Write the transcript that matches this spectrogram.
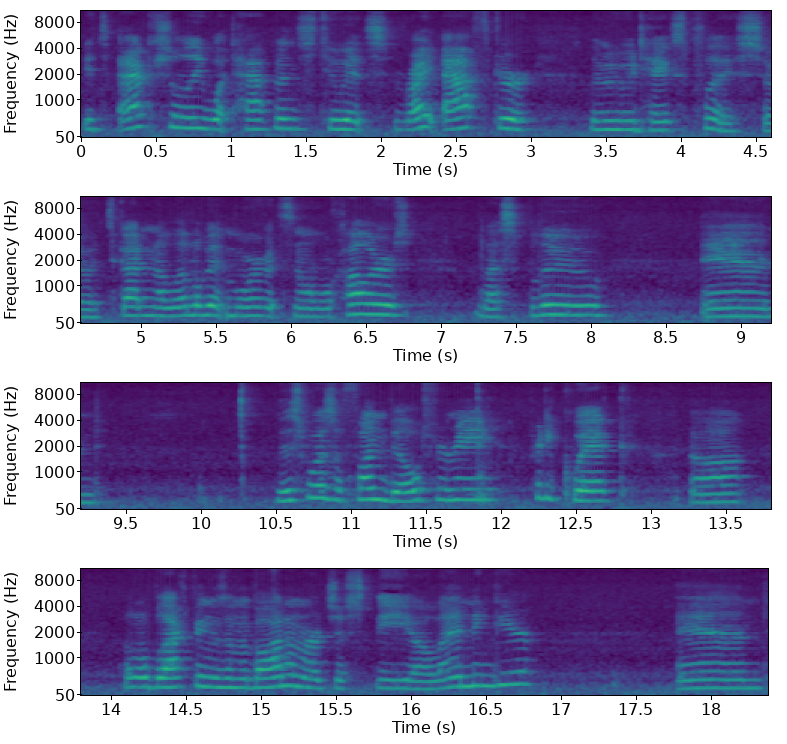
it's actually what happens to it right after the movie takes place. So it's gotten a little bit more of its normal colors, less blue, and this was a fun build for me, pretty quick. Uh, little black things on the bottom are just the uh, landing gear. And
